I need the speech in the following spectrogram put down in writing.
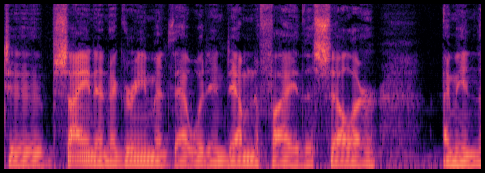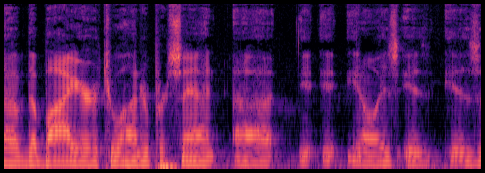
to sign an agreement that would indemnify the seller. I mean the the buyer to 100 percent. You know, is is is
